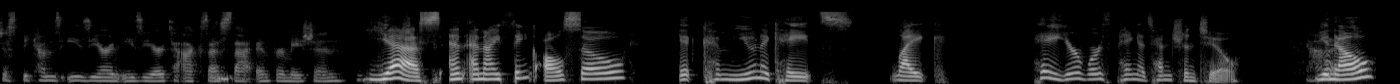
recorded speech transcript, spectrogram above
just becomes easier and easier to access that information yes and and i think also it communicates like hey you're worth paying attention to yes. you know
